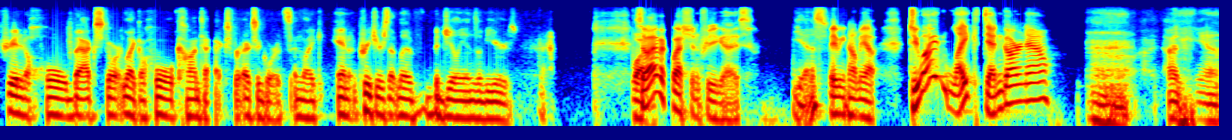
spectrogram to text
created a whole backstory like a whole context for exogorths and like and creatures that live bajillions of years So I have a question for you guys. yes Maybe you can help me out. Do I like Dengar now? I, yeah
